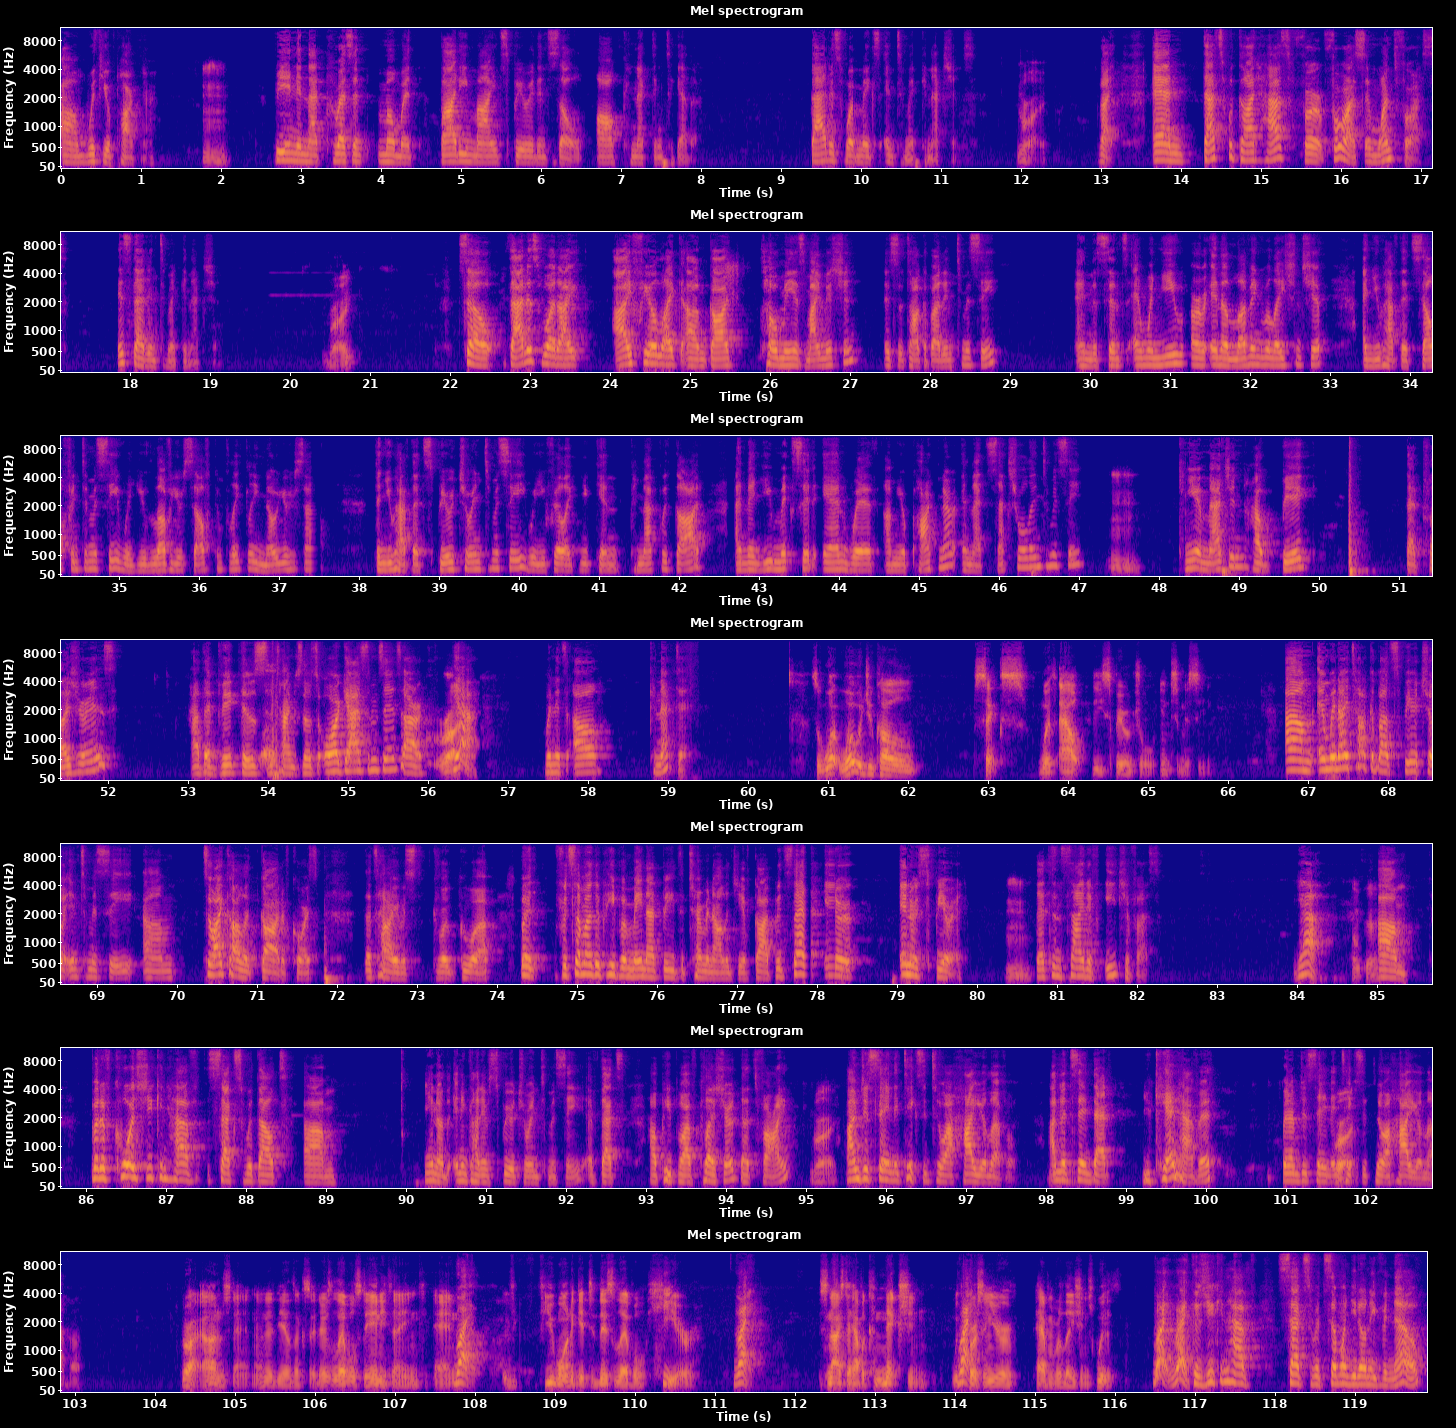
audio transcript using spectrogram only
um, with your partner, hmm being in that present moment, body, mind, spirit, and soul, all connecting together. That is what makes intimate connections. Right. Right. And that's what God has for for us and wants for us. It's that intimate connection. Right. So that is what I I feel like um, God told me is my mission is to talk about intimacy in the sense and when you are in a loving relationship and you have that self intimacy where you love yourself completely, know yourself, then you have that spiritual intimacy where you feel like you can connect with God and then you mix it in with um, your partner and that sexual intimacy. hmm Can you imagine how big that pleasure is? How that big those sometimes those orgasms is are Right. yeah. When it's all connected. So what what would you call sex without the spiritual intimacy? Um, and when I talk about spiritual intimacy, um, so I call it God, of course. That's how I was grew, grew up. But for some other people, it may not be the terminology of God, but it's that inner inner spirit Mhm. that's inside of each of us. Yeah. Okay. Um, but of course, you can have sex without, um, you know, any kind of spiritual intimacy. If that's how people have pleasure, that's fine. right. I'm just saying it takes it to a higher level. I'm not mm. saying that you can have it, but I'm just saying it Right. takes it to a higher level. Right. I understand. And it, yeah, like I said, there's levels to anything. And Right, if you want to get to this level here, right, it's nice to have a connection with Right. the person you're having relations with. right, right. Because you can have sex with someone you don't even know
